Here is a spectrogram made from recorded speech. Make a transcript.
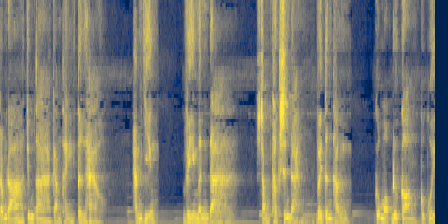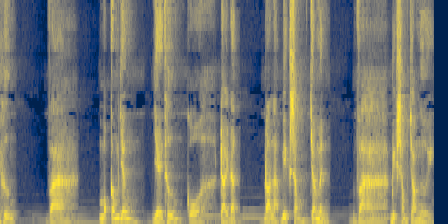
trong đó chúng ta cảm thấy tự hào, hãnh diện vì mình đã sống thật xứng đáng với tinh thần của một đứa con của quê hương và một công dân dễ thương của trời đất. Đó là biết sống cho mình và biết sống cho người.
